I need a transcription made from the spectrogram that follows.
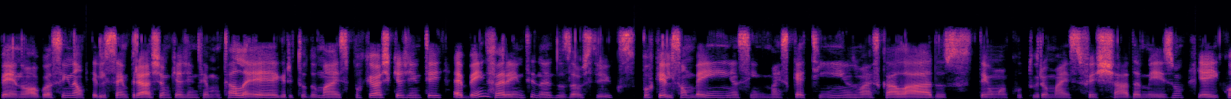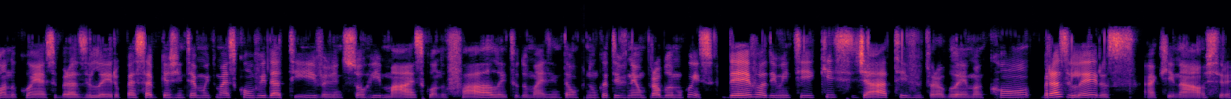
pena ou algo assim, não. Eles sempre acham que a gente é muito alegre e tudo mais, porque eu acho que a gente é bem diferente, né, dos austríacos, porque eles são bem, assim, mais quietinhos, mais calados, tem uma cultura mais fechada mesmo. E aí, quando conhece o brasileiro, percebe que a gente é muito mais convidativo, a gente sorri mais quando fala e tudo mais. Então, nunca tive nenhum problema com isso. Devo admitir que já tive problema com brasileiros aqui na Áustria.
